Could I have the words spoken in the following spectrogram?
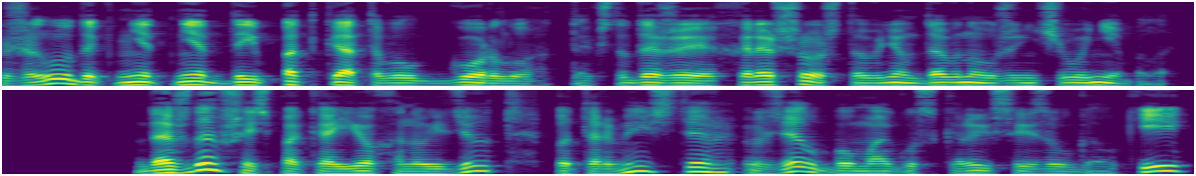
желудок нет-нет, да и подкатывал к горлу, так что даже хорошо, что в нем давно уже ничего не было. Дождавшись, пока Йохан уйдет, Патермейстер взял бумагу с крысой за уголки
